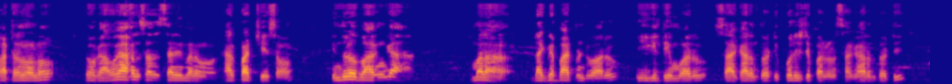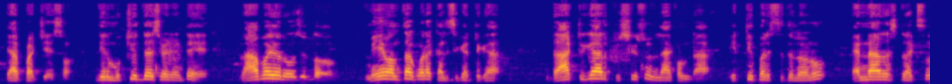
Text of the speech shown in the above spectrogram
పట్టణంలో ఒక అవగాహన సదస్సు అనేది మనం ఏర్పాటు చేసాం ఇందులో భాగంగా మన డ్రగ్ డిపార్ట్మెంట్ వారు ఈగిల్ టీం వారు సహకారంతో పోలీస్ డిపార్ట్మెంట్ సహకారంతో ఏర్పాటు చేసాం దీని ముఖ్య ఉద్దేశం ఏంటంటే రాబోయే రోజుల్లో మేమంతా కూడా కలిసికట్టుగా డాక్టర్ గారి ప్రిస్క్రిప్షన్ లేకుండా ఎట్టి పరిస్థితుల్లోనూ ఎన్ఆర్ఎస్ డ్రగ్స్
